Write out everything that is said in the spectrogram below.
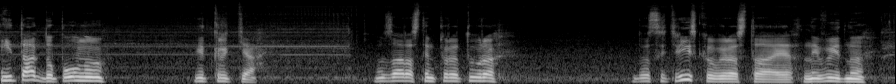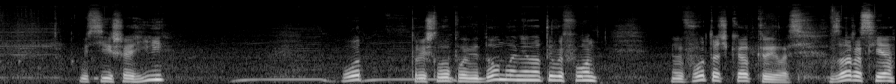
І так до повного відкриття. Ну, Зараз температура досить різко виростає, не видно усі шаги. От прийшло повідомлення на телефон, фоточка відкрилась. Зараз я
